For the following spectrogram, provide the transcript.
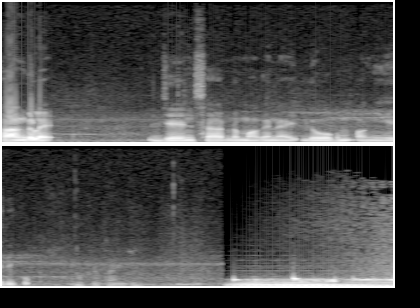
താങ്കളെ ജയൻ സാറിന്റെ മകനായി ലോകം അംഗീകരിക്കും. ഓക്കെ താങ്ക് യു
